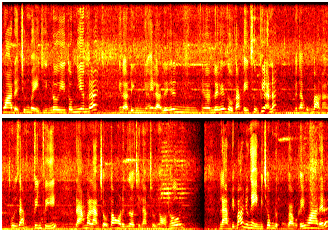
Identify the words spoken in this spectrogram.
hoa để trưng bày những nơi tôn nghiêm đấy. Như là đình hay là lễ lễ rồi các cái sự kiện đấy. Người ta cũng bảo là thôi giảm kinh phí. Đáng mà làm chậu to thì bây giờ chỉ làm chậu nhỏ thôi. Làm thì bao nhiêu ngày mới trông được vào cái hoa đấy đấy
